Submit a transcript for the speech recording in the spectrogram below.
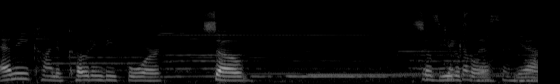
any kind of coding before. So, so let's beautiful. Take a listen. yeah.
